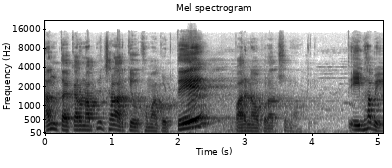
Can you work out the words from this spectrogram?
আনতা, কারণ আপনি ছাড়া আর কেউ ক্ষমা করতে পারে না অপরাধ সমূহকে এইভাবে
